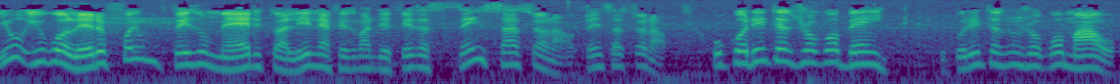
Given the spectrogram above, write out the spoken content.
E o, e o goleiro foi um, fez um mérito ali, né? Fez uma defesa sensacional, sensacional. O Corinthians jogou bem, o Corinthians não jogou mal.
